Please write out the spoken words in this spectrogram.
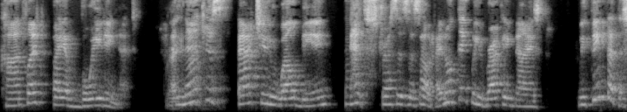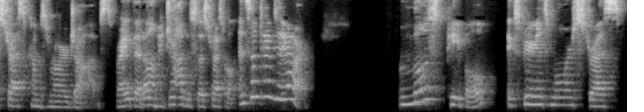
conflict by avoiding it. Right. And that just back to well being, that stresses us out. I don't think we recognize, we think that the stress comes from our jobs, right? That, oh, my job is so stressful. And sometimes they are. Most people experience more stress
